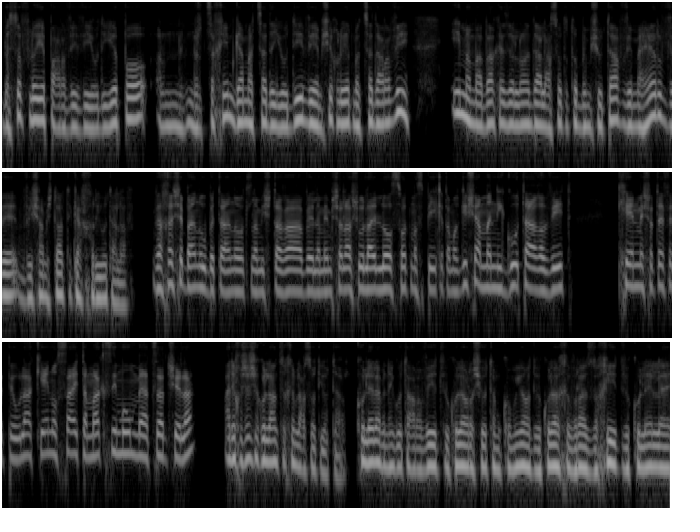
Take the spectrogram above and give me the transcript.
בסוף לא יהיה פה ערבי ויהודי, יהיה פה נרצחים גם מהצד היהודי וימשיכו להיות מהצד הערבי, אם המאבק הזה לא נדע לעשות אותו במשותף ומהר ו- ושהמשטרה תיקח אחריות עליו. ואחרי שבאנו בטענות למשטרה ולממשלה שאולי לא עושות מספיק, אתה מרגיש שהמנהיגות הערבית כן משתפת פעולה, כן עושה את המקסימום מהצד שלה? אני חושב שכולם צריכים לעשות יותר, כולל המנהיגות הערבית וכולל הרשויות המקומיות וכולל החברה האזרחית וכולל אה,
